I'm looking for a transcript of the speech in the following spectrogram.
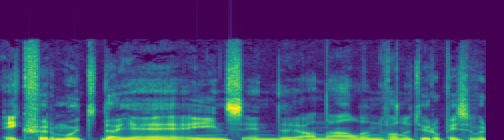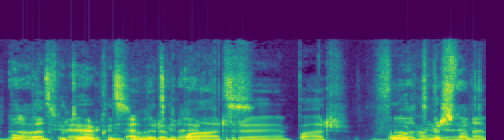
ik vermoed dat jij eens in de analen van het Europese voetbal bent gedoken en er een paar, eh, paar voorgangers van hem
